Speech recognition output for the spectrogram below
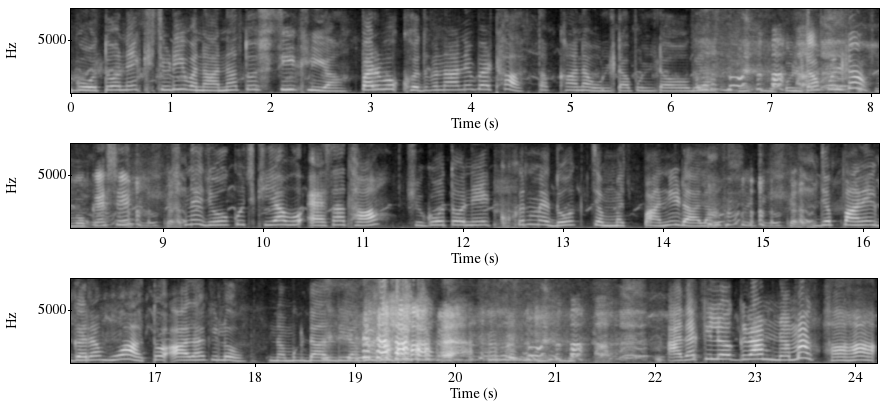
शुगोतो ने खिचड़ी बनाना तो सीख लिया पर वो खुद बनाने बैठा तब खाना उल्टा पुल्टा हो गया। उल्टा पुल्टा वो कैसे? उसने जो कुछ किया वो ऐसा था शुगोतो ने कुकर में दो चम्मच पानी डाला। जब पानी गर्म हुआ तो आधा किलो नमक डाल दिया। आधा किलोग्राम नमक? हाँ हाँ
